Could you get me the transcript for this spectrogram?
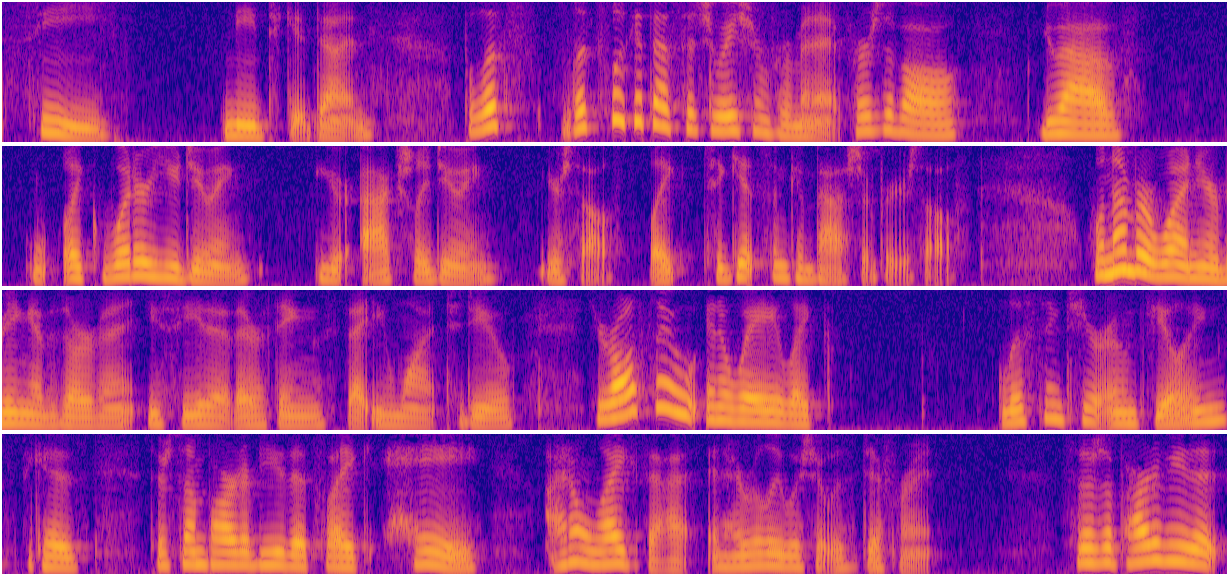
see need to get done. But let's let's look at that situation for a minute. First of all you have like what are you doing? You're actually doing yourself, like to get some compassion for yourself? Well, number one, you're being observant. You see that there are things that you want to do. You're also, in a way, like listening to your own feelings because there's some part of you that's like, hey, I don't like that and I really wish it was different. So there's a part of you that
